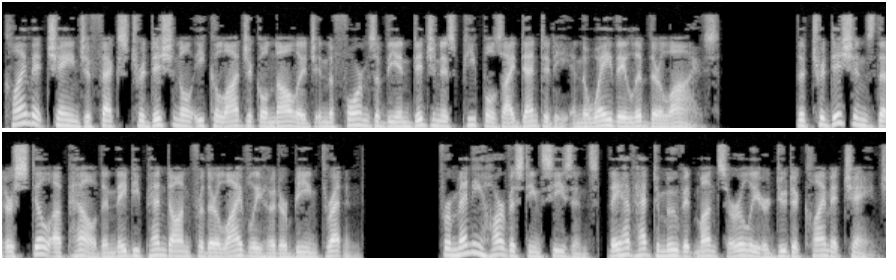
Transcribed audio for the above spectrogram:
Climate change affects traditional ecological knowledge in the forms of the indigenous people's identity and the way they live their lives. The traditions that are still upheld and they depend on for their livelihood are being threatened. For many harvesting seasons, they have had to move it months earlier due to climate change.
